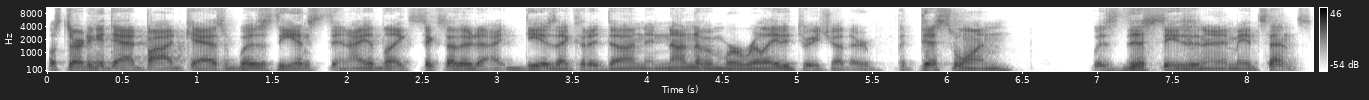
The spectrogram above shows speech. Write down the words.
Well, starting a dad podcast was the instant. I had like six other ideas I could have done, and none of them were related to each other. But this one was this season, and it made sense.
